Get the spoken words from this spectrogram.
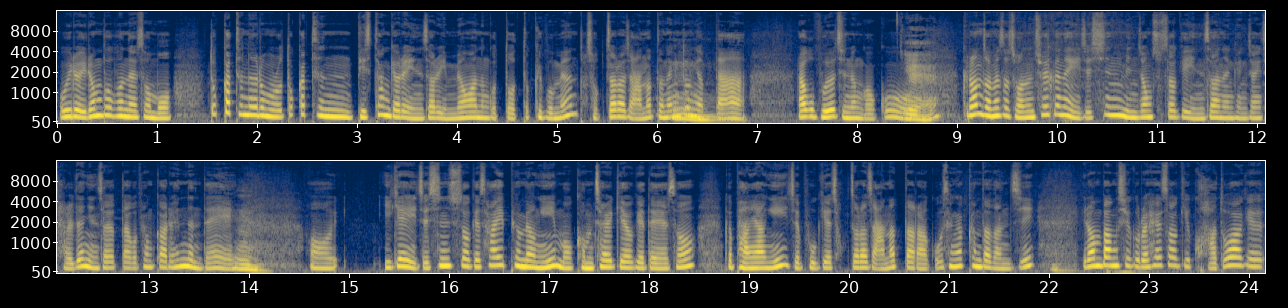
오히려 이런 부분에서 뭐 똑같은 흐름으로 똑같은 비슷한 결의 인사를 임명하는 것도 어떻게 보면 더 적절하지 않았던 행동이었다라고 보여지는 거고 예. 그런 점에서 저는 최근에 이제 신민정 수석의 인사는 굉장히 잘된 인사였다고 평가를 했는데 음. 어 이게 이제 신수석의 사의 표명이 뭐 검찰 개혁에 대해서 그 방향이 이제 보기에 적절하지 않았다라고 생각한다든지 이런 방식으로 해석이 과도하게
